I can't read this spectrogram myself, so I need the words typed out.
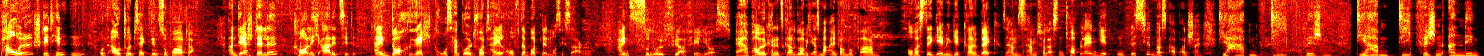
Paul steht hinten und autoteckt den Supporter. An der Stelle call ich ADC-Diff. Ein doch recht großer Goldvorteil auf der Botlane, muss ich sagen. 1 zu 0 für Aphelios. Ja, Paul kann jetzt gerade, glaube ich, erstmal einfach nur farmen. Overstay Gaming geht gerade back. Sie haben es verlassen. Toplane geht ein bisschen was ab anscheinend. Die haben Deep Vision. Die haben Deep Vision an den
